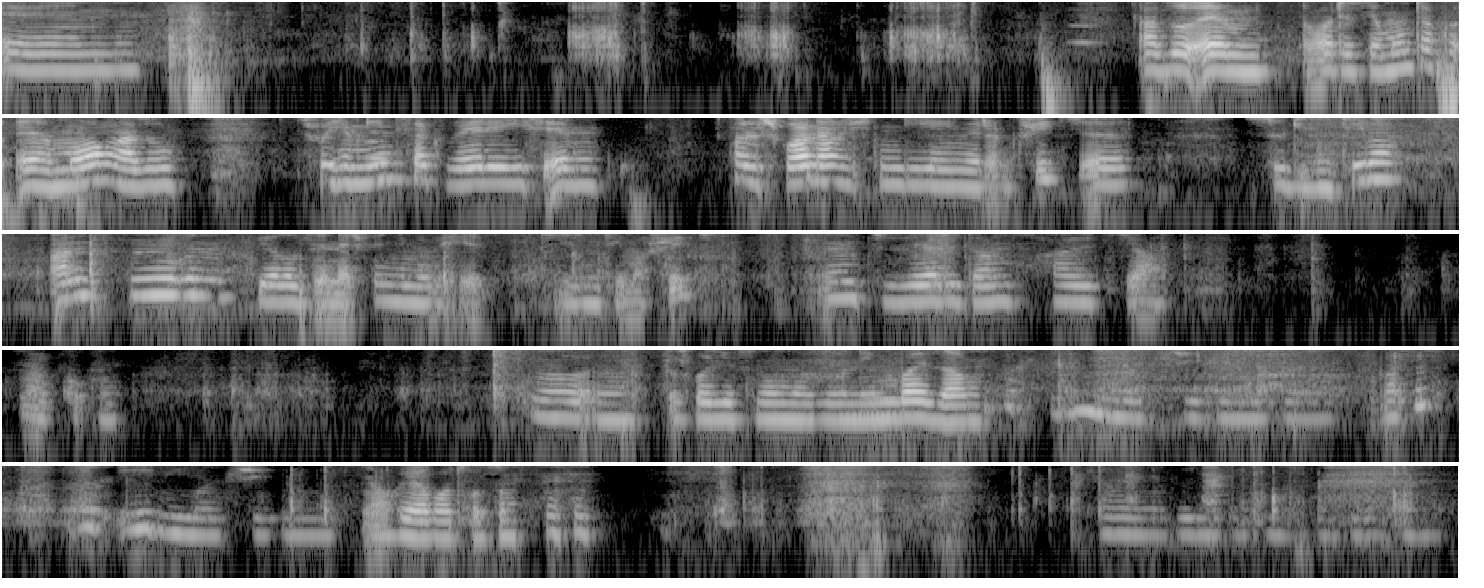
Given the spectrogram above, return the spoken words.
Ähm, also, ähm, heute ist ja Montag, äh, morgen, also, sprich am Dienstag werde ich, ähm, alle Sprachnachrichten, die ihr mir dann schickt, äh, zu diesem Thema anhören. Wäre sehr nett, wenn ihr mir welche zu diesem Thema schickt. Und werde dann halt, ja, mal gucken. Ja, äh, das wollte ich jetzt nur mal so nebenbei sagen. Was ist? Eh niemand schicken. Ja, okay, aber trotzdem. Ja wenigstens nicht probieren.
